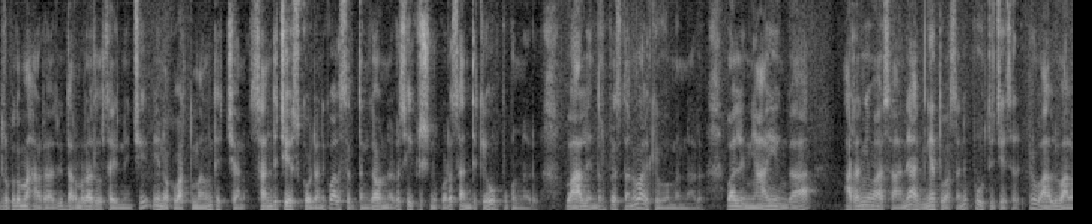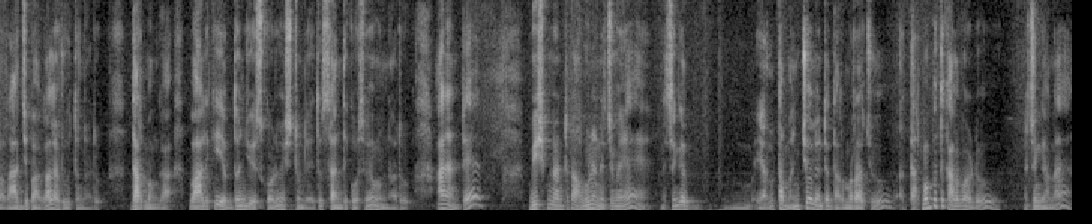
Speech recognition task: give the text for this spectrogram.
ద్రుపద మహారాజు ధర్మరాజుల సైడ్ నుంచి నేను ఒక వర్తమానం తెచ్చాను. సంధి చేసుకోవడానికి వాళ్ళు సిద్ధంగా ఉన్నారు. శ్రీకృష్ణుడు కూడా సంధికే ఒప్పుకున్నారు వాళ్ళ ఇంద్రప్రస్థానం వాళ్ళకి ఇవ్వమన్నారు. వాళ్ళు న్యాయంగా అరణ్యవాసాన్ని అజ్ఞాతవాసాన్ని పూర్తి చేశారు. ఇప్పుడు వాళ్ళు వాళ్ళ రాజ్య భాగాలు అడుగుతున్నారు. ధర్మంగా వాళ్ళకి యుద్ధం చేసుకోవడం ఇష్టం లేదు సంధి కోసమే ఉన్నారు. అని అంటే భీష్ముడు అంటారు అవును నిజమే. నిజంగా ఎంత మంచోళ్ళు అంటే ధర్మరాజు. ధర్మబుద్ధి కలవాడు నిజంగానా?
